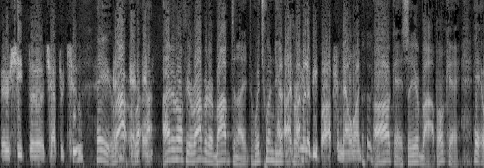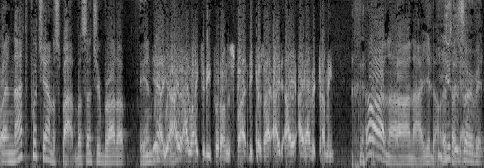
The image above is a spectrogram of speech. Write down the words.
Bereshit uh, chapter two. Hey, And- Rob, and- and- I I don't know if you're Robert or Bob tonight. Which one do you I, I'm, prefer? I'm going to be Bob from now on. okay, so you're Bob. Okay. Hey, well, not to put you on the spot, but since you brought up in Yeah, yeah. I, I like to be put on the spot because I I, I, I have it coming. oh no, no, you don't. You It's okay. deserve it.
